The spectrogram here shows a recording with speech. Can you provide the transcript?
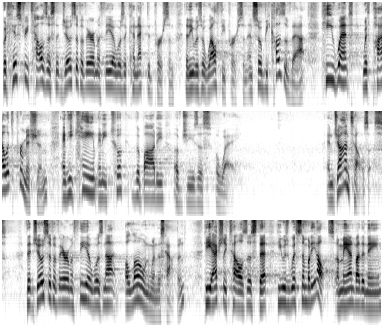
But history tells us that Joseph of Arimathea was a connected person, that he was a wealthy person. And so, because of that, he went with Pilate's permission and he came and he took the body of Jesus away. And John tells us that Joseph of Arimathea was not alone when this happened he actually tells us that he was with somebody else, a man by the name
